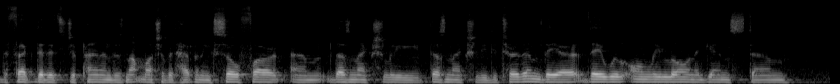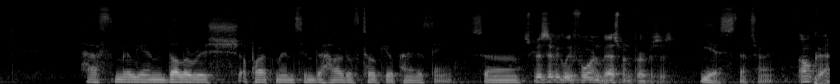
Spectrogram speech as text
the fact that it's Japan and there's not much of it happening so far um, doesn't actually doesn't actually deter them. They are they will only loan against um, half million dollarish apartments in the heart of Tokyo, kind of thing. So Specifically for investment purposes. yes, that's right. Okay.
